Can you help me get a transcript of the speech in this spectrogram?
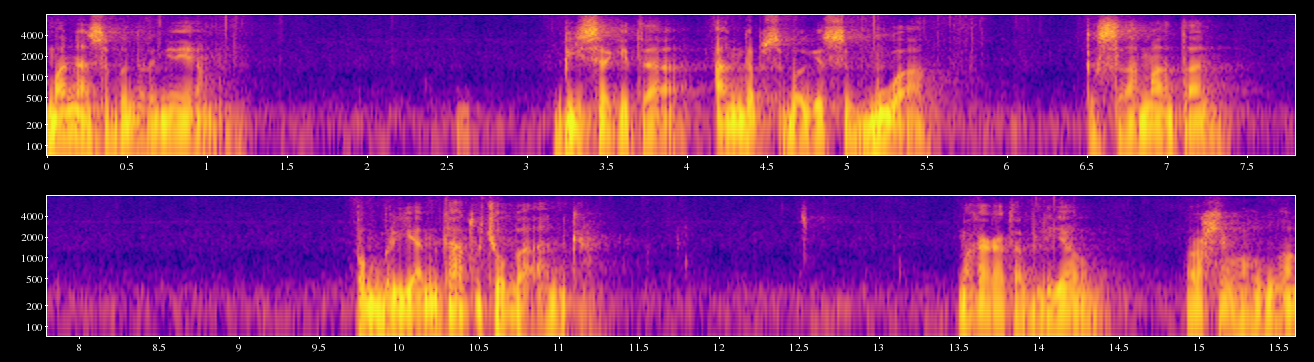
mana sebenarnya yang bisa kita anggap sebagai sebuah keselamatan? Pemberiankah atau cobaankah? Maka kata beliau, rahimahullah,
